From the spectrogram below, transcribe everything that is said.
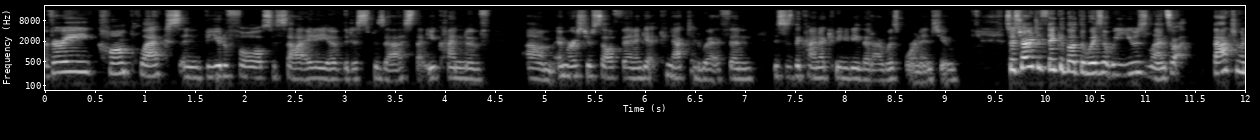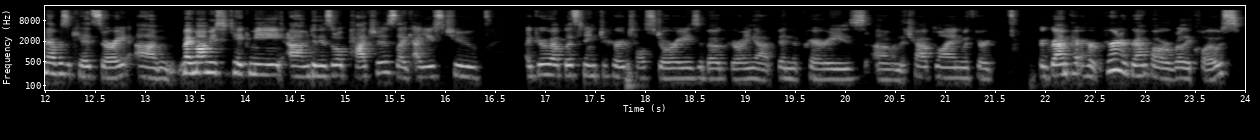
a very complex and beautiful society of the dispossessed that you kind of um, immerse yourself in and get connected with. And this is the kind of community that I was born into. So I started to think about the ways that we use land. So back to when I was a kid, sorry, um, my mom used to take me um, to these little patches. Like I used to I grew up listening to her tell stories about growing up in the prairies um, on the trap line with her her grandpa. Her, her and her grandpa were really close.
